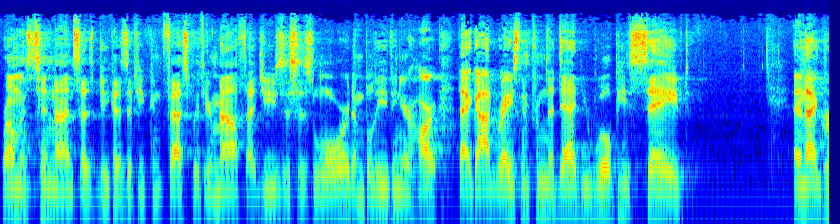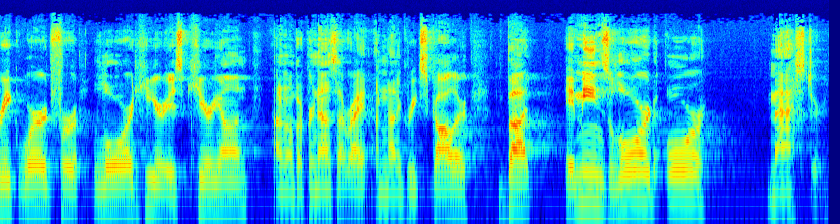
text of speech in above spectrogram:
Romans 10:9 says because if you confess with your mouth that Jesus is Lord and believe in your heart that God raised him from the dead you will be saved. And that Greek word for Lord here is kyrion. I don't know if I pronounced that right. I'm not a Greek scholar, but it means Lord or master.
